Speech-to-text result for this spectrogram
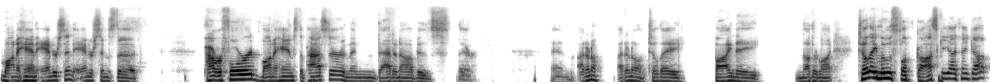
Monahan, Anderson. Anderson's the power forward, Monahan's the passer, and then Dadonov is there. And I don't know. I don't know until they find a another line. Till they move Slavkovsky, I think up.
